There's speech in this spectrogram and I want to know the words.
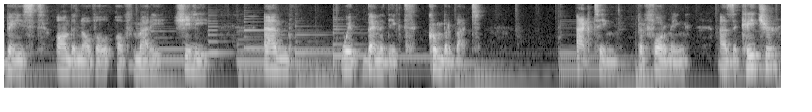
based on the novel of Mary Shelley, and with Benedict Cumberbatch acting, performing as a creature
